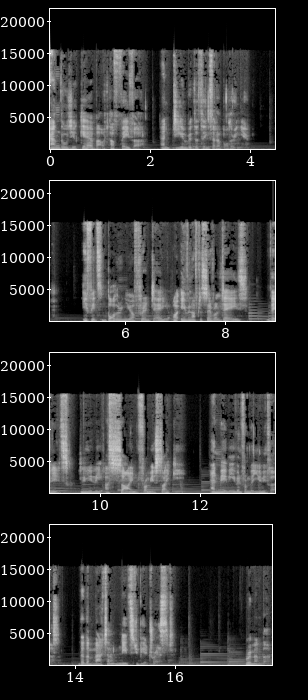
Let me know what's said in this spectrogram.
and those you care about a favor and deal with the things that are bothering you. If it's bothering you after a day or even after several days, then it's clearly a sign from your psyche, and maybe even from the universe, that the matter needs to be addressed. Remember,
